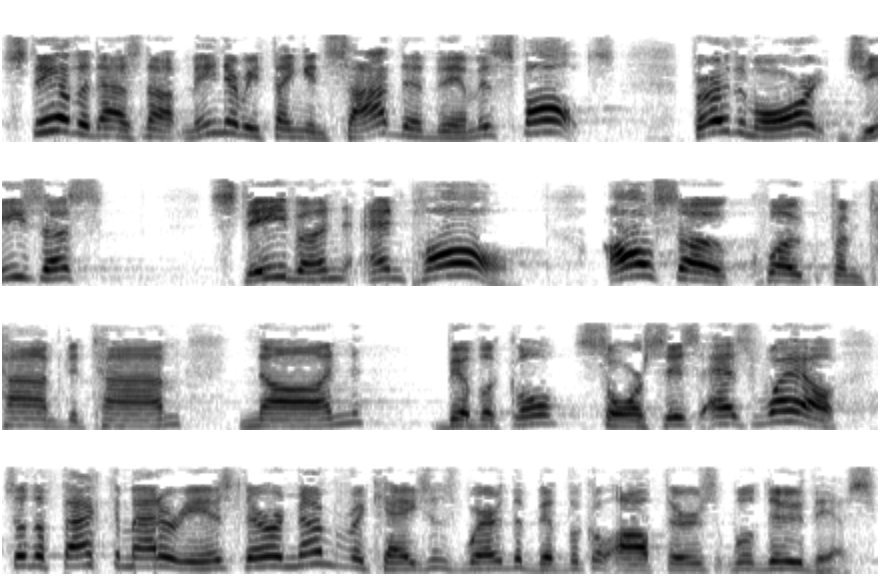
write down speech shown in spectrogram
Still, that does not mean everything inside of them is false. Furthermore, Jesus Stephen and Paul also quote from time to time non-biblical sources as well. So the fact of the matter is there are a number of occasions where the biblical authors will do this.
